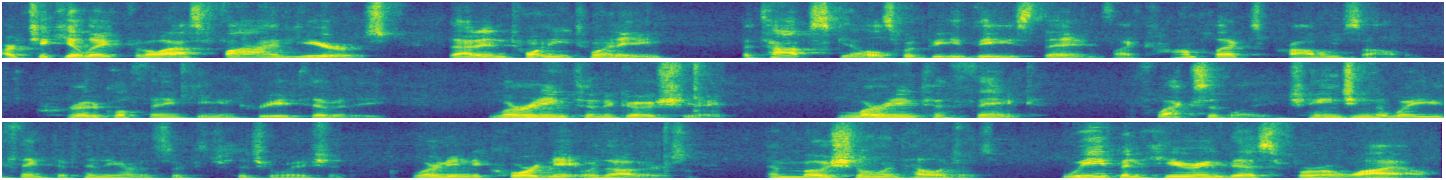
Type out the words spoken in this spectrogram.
articulate for the last five years that in 2020, the top skills would be these things like complex problem solving, critical thinking and creativity, learning to negotiate, learning to think flexibly, changing the way you think depending on the situation, learning to coordinate with others, emotional intelligence. We've been hearing this for a while,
